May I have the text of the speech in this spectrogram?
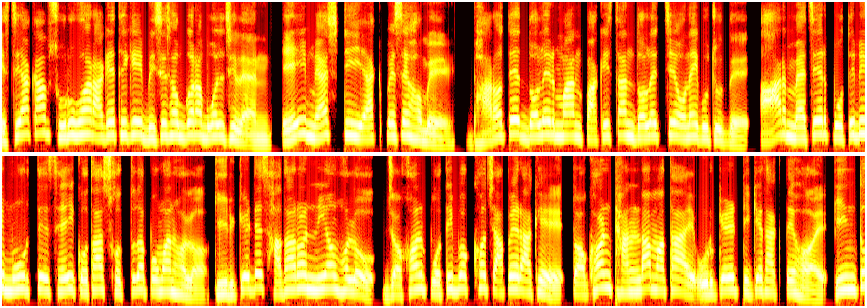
এশিয়া কাপ শুরু হওয়ার আগে থেকেই বিশেষজ্ঞরা বলছিলেন, এই ম্যাচটি এক পেসে হবে। ভারতের দলের মান পাকিস্তান দলের চেয়ে অনেক উঁচুতে। আর ম্যাচের প্রতিটি মুহূর্তে সেই কথা সত্যতা প্রমাণ হলো। ক্রিকেটে সাধারণ নিয়ম হলো, যখন প্রতিপক্ষ চাপে রাখে, তখন ঠান্ডা মাথায় উইকেটে টিকে থাকতে হয়। কিন্তু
